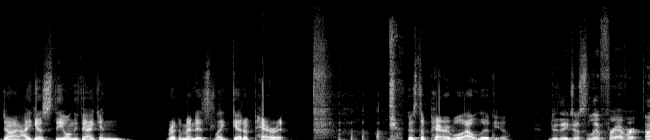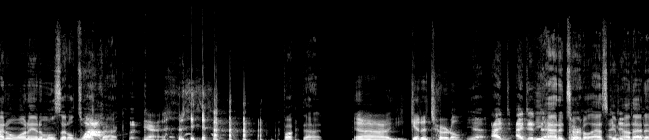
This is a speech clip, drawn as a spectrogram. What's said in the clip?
John, I guess the only thing I can recommend is like get a parrot because the parrot will outlive you. do they just live forever I don't want animals that'll talk Wow. back. Yeah. Fuck that. uh, get a turtle. yeah i, I did He that. had a turtle. Ask him how that We're-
